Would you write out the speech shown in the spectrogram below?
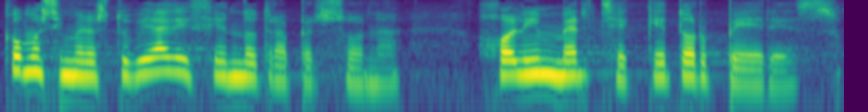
como si me lo estuviera diciendo otra persona. Jolín Merche, qué torpe eres.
